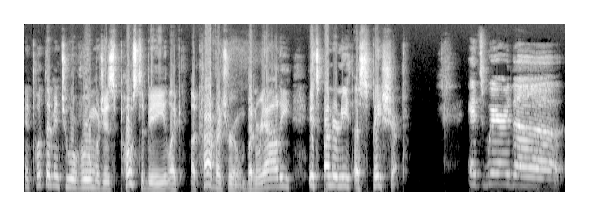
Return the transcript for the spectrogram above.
and put them into a room which is supposed to be like a conference room, but in reality, it's underneath a spaceship. It's where the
